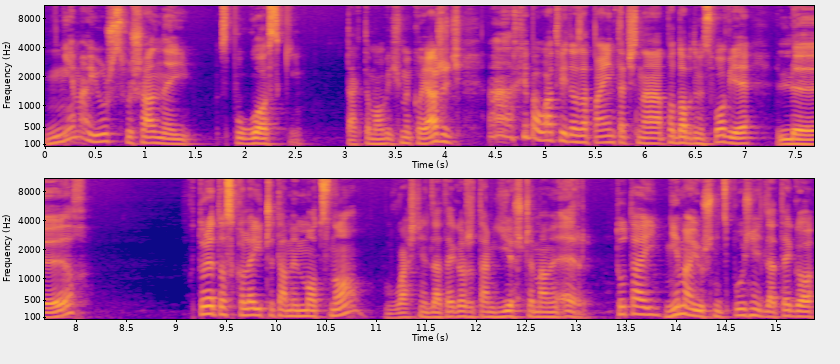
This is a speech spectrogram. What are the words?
nie ma już słyszalnej spółgłoski. Tak to mogliśmy kojarzyć, a chyba łatwiej to zapamiętać na podobnym słowie leur, które to z kolei czytamy mocno, właśnie dlatego, że tam jeszcze mamy R. Tutaj nie ma już nic później, dlatego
